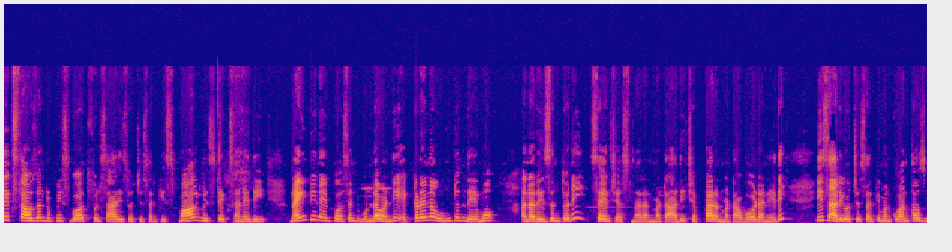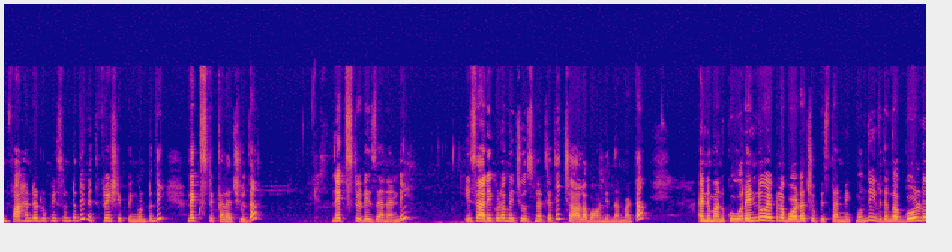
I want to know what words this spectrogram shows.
six thousand rupees worthful saris వచ్చేసరికి స్మాల్ మిస్టేక్స్ అనేది నైంటీ నైన్ పర్సెంట్ ఉండవండి. ఎక్కడైనా ఉంటుందేమో అన్న రీజన్తోని సేల్ చేస్తున్నారనమాట అది చెప్పారనమాట ఆ వర్డ్ అనేది. ఈ శారీ వచ్చేసరికి మనకు one thousand five hundred rupees ఉంటుంది విత్ ఫ్రీ షిప్పింగ్ ఉంటుంది. నెక్స్ట్ కలర్ చూద్దాం. నెక్స్ట్ డిజైన్ అండి. ఈ శారీ కూడా మీరు చూసినట్లయితే చాలా బాగుండింది అనమాట అండ్ మనకు రెండు వైపుల బార్డర్ చూపిస్తాను మీకు ముందు. ఈ విధంగా గోల్డ్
